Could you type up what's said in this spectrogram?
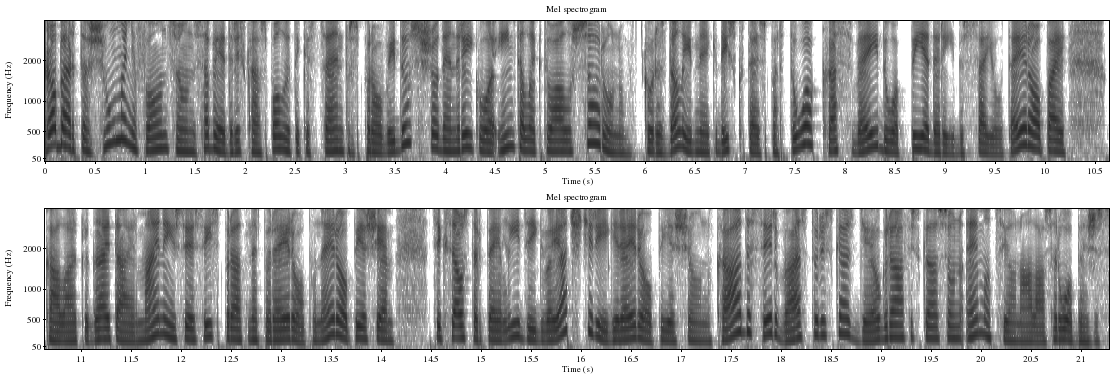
Roberta Šumaņa fonds un Sabiedriskās politikas centrs Providus šodien rīko intelektuālu sarunu, kuras dalībnieki diskutēs par to, kas veido piederības sajūtu Eiropai, kā laika gaitā ir mainījusies izpratne par Eiropu un Eiropiešiem, cik savstarpēji līdzīgi vai atšķirīgi ir Eiropieši un kādas ir vēsturiskās, geogrāfiskās un emocionālās robežas.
